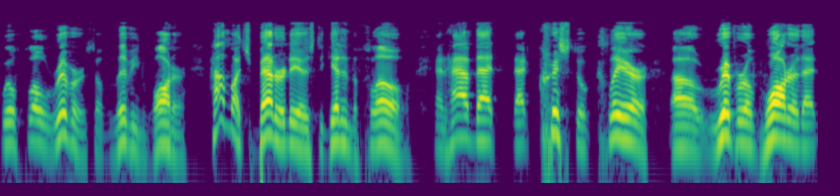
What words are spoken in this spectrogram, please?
will flow rivers of living water. How much better it is to get in the flow and have that, that crystal clear uh, river of water that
